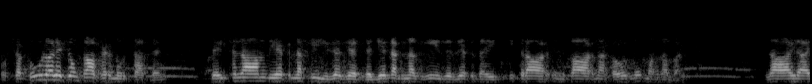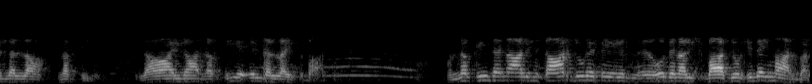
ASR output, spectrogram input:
وہ سکول والے کیوں کافر مرتد ہیں؟ کہ اسلام دی ایک نفیز ہے، جے تک نفیز ہے دا اقرار، انکار نہ کرو منہ نہ بن لا الہ الا اللہ، نفی۔ لا الہ نفی الا اللہ اس بات نفی دے نال انکار جڑے تے، او دے نال اس بات جڑ سی ایمان بن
